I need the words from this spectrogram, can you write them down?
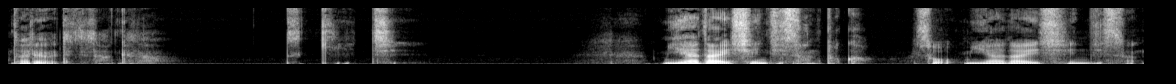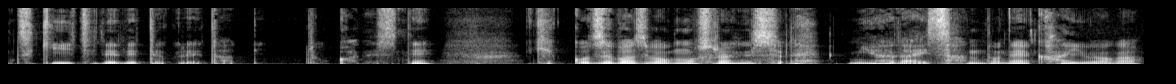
誰が出てたっけな？月1。宮台真司さんとか、そう、宮台真司さん、月1で出てくれたとかですね、結構ズバズバ面白いんですよね。宮台さんのね、会話が。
